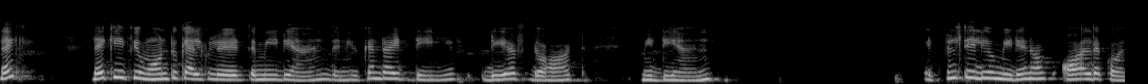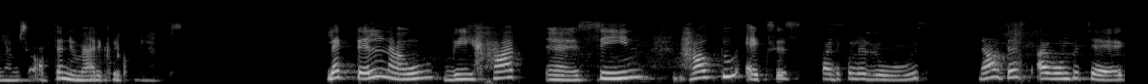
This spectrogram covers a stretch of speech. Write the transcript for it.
Like like if you want to calculate the median then you can write df df dot median. It will tell you median of all the columns of the numerical columns. Like till now we have uh, seen how to access particular rows. Now just i want to check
